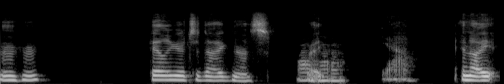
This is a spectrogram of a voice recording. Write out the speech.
Mm-hmm. Failure to diagnose. Mm-hmm. Right. Yeah. And I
